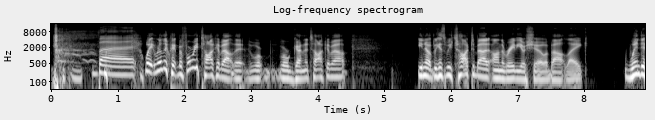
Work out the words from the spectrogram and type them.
but Wait, really quick before we talk about that, we're, we're going to talk about, you know, because we talked about on the radio show about like when do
